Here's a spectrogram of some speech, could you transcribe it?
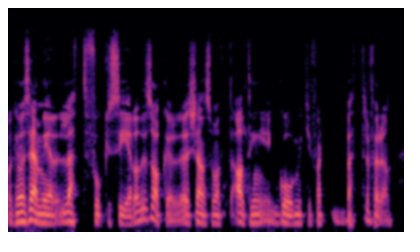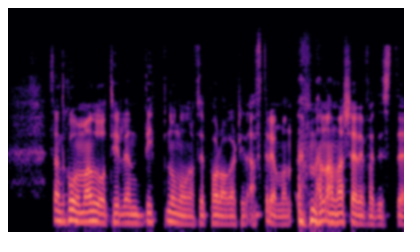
vad kan man säga, mer lättfokuserad i saker. Det känns som att allting går mycket bättre för en. Sen kommer man då till en dipp någon gång efter ett par dagar till efter det. Men, men annars är det faktiskt. Eh,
